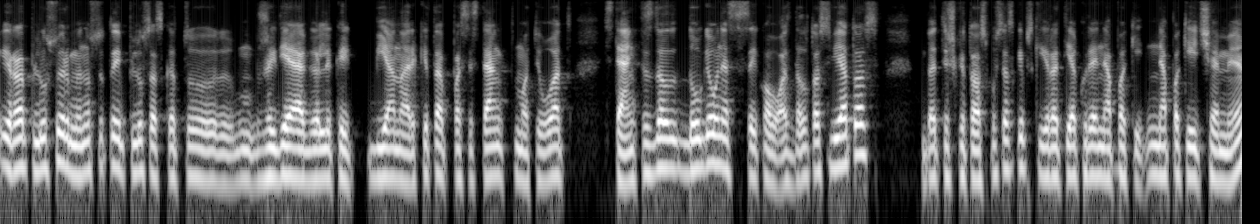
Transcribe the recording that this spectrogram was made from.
yra pliusų ir minusų. Tai pliusas, kad tu žaidėją gali kaip vieną ar kitą pasistengti, motivuoti, stengtis daugiau, nes jisai kovos dėl tos vietos. Bet iš kitos pusės, kaip skai, yra tie, kurie nepakei, nepakeičiami.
